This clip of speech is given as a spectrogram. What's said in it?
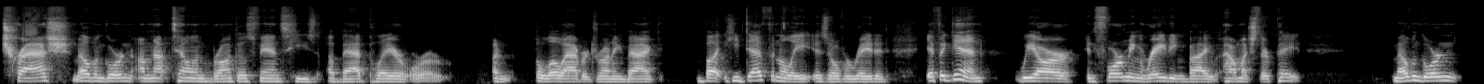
trash Melvin Gordon. I'm not telling Broncos fans he's a bad player or a, a below average running back, but he definitely is overrated. If again we are informing rating by how much they're paid. Melvin Gordon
